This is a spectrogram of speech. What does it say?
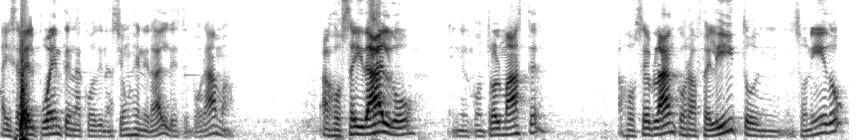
A Israel Puente en la coordinación general de este programa. A José Hidalgo en el control master. A José Blanco, Rafaelito en el sonido.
